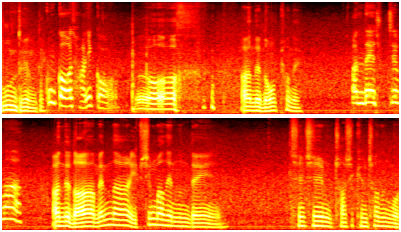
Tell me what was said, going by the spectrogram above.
누우면 되는데. 그러니까 자니까. 어. 아 근데 너무 편해. 안돼 죽지 마. 아 근데 나 맨날 입식만 했는데 진심 자식 괜찮은 것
